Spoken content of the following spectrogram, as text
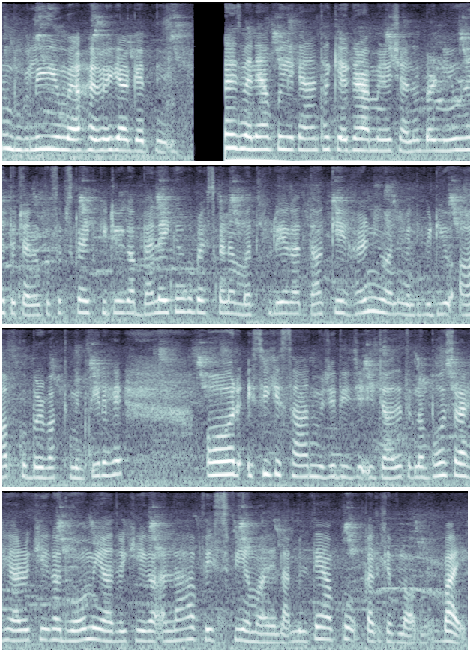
भूल ही हूँ मैं आखिर में क्या कहती हूँ। गाइज़ मैंने आपको ये कहना था कि अगर आप मेरे चैनल पर न्यू है तो चैनल को सब्सक्राइब कीजिएगा बेल आइकन को प्रेस करना मत भूलिएगा ताकि हर न्यू आने वाली वीडियो आपको बर वक्त मिलती रहे। और इसी के साथ मुझे दीजिए इजाज़त अपना बहुत सारा ख्याल रखिएगा, दुआओं में याद रखिएगा। अल्लाह हाफिज़ भी हमारे ला मिलते हैं आपको कल के ब्लॉग में। बाय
